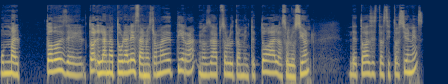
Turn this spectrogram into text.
un mal. Todo desde la naturaleza, nuestra madre tierra nos da absolutamente toda la solución de todas estas situaciones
